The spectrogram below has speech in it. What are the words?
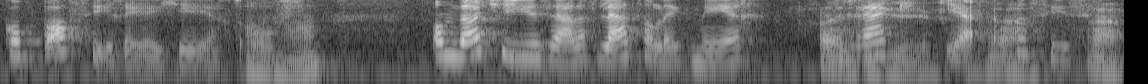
compassie reageert. Of. Omdat je jezelf letterlijk meer Ruimte rek... geeft. Ja, precies. Ja.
